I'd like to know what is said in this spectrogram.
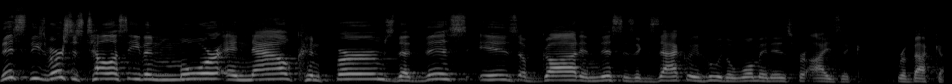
This, these verses tell us even more and now confirms that this is of God and this is exactly who the woman is for Isaac, Rebecca.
